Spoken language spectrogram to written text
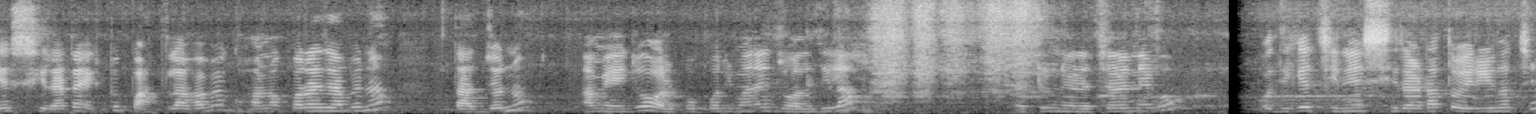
এর শিরাটা একটু পাতলা হবে, ঘন করা যাবে না। তার জন্য আমি এই যে অল্প পরিমাণে জল দিলাম, একটু নেড়ে চেড়ে নেব। ওদিকে চিনের শিরাটা তৈরি হচ্ছে,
